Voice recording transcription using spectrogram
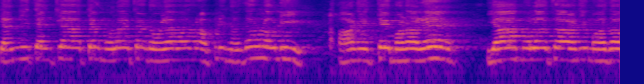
त्यांनी त्यांच्या त्या मुलाच्या डोळ्यावर आपली नजर लावली आणि ते म्हणाले या मुलाचा आणि माझा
